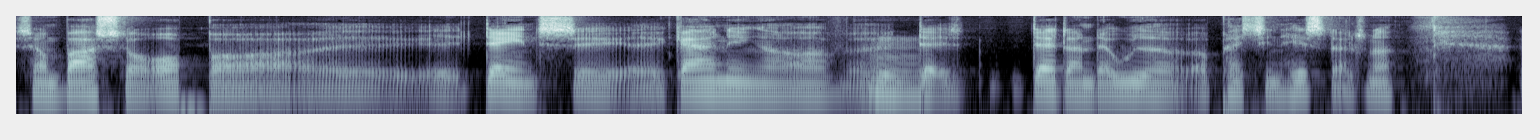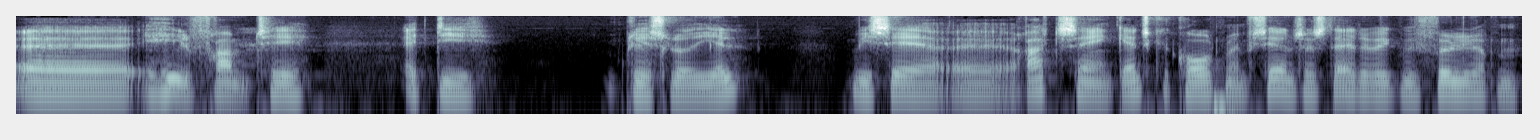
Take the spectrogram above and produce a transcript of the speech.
som bare står op og øh, dagens øh, gerninger og øh, Mm. da, datteren derude og, og passe sin hest og sådan noget. Øh, helt frem til, at de bliver slået ihjel. Vi ser øh, retssagen ganske kort, men vi ser den så stadigvæk. Vi følger dem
